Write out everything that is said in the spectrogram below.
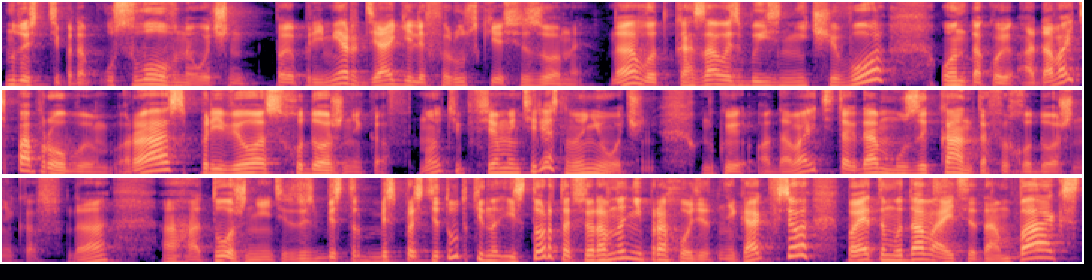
ну, то есть, типа, там, условный очень пример Дягилев и русские сезоны, да, вот, казалось бы, из ничего он такой, а давайте попробуем, раз, привез художников, ну, типа, всем интересно, но не очень. Он такой, а давайте тогда музыкантов и художников, да, ага, тоже неинтересно, то есть без, без проститутки из торта все равно не проходит никак, как все, поэтому давайте там бакс,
